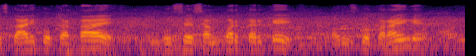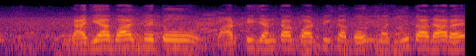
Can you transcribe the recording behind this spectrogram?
उस कार्य को करता है, उससे संपर्क करके और उसको कराएँगे। गाज़ियाबाद में तो भारतीय जनता पार्टी का बहुत मज़बूत आधार है।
